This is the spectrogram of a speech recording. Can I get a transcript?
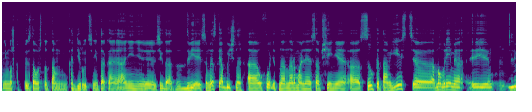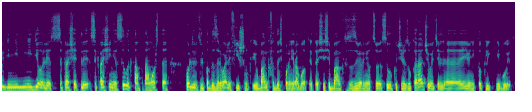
немножко из-за того, что там кодируются не так, а, они всегда две смс обычно а, уходят на нормальное сообщение. А, ссылка там есть. А, одно время и люди не, не делали сокращение ссылок там, потому что пользователи подозревали фишинг, и у банков это до сих пор не работает. То есть если банк завернет свою ссылку через укорачиватель, э, ее никто кликать не будет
